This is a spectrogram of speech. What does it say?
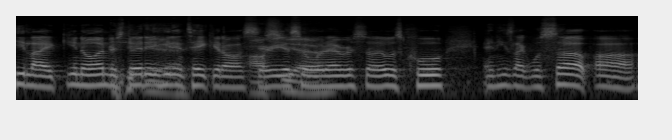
he like, you know, understood it. He didn't take it all serious yeah. or whatever. So it was cool. And he's like, what's up? Uh,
